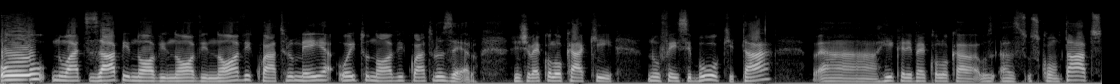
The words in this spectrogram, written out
ou no WhatsApp 999468940. A gente vai colocar aqui no Facebook, tá? A Rica vai colocar os, as, os contatos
